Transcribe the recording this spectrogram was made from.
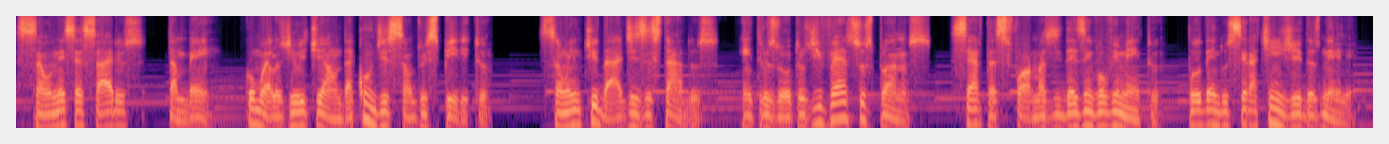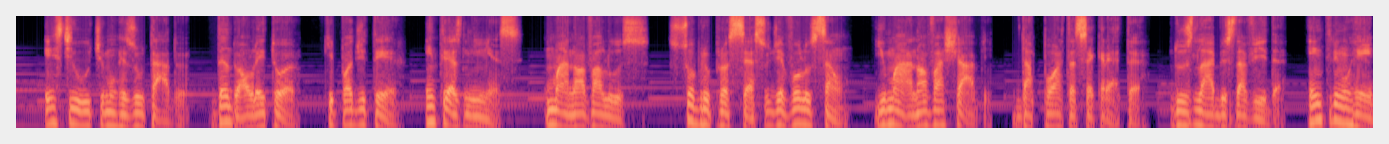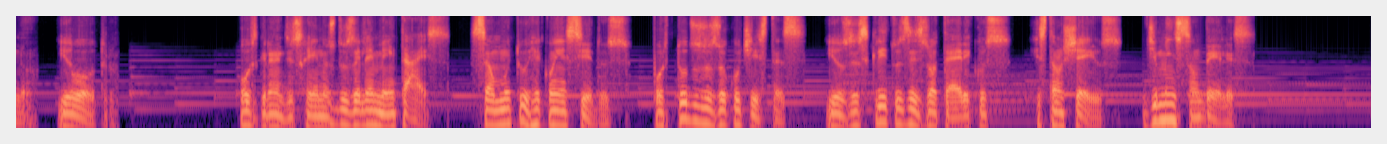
São necessários, também, como elogio e tião da condição do espírito. São entidades-estados, entre os outros diversos planos, certas formas de desenvolvimento, podendo ser atingidas nele. Este último resultado, dando ao leitor, que pode ter, entre as linhas, uma nova luz, sobre o processo de evolução, e uma nova chave, da porta secreta, dos lábios da vida, entre um reino e o outro. Os grandes reinos dos elementais são muito reconhecidos por todos os ocultistas, e os escritos esotéricos estão cheios de menção deles.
